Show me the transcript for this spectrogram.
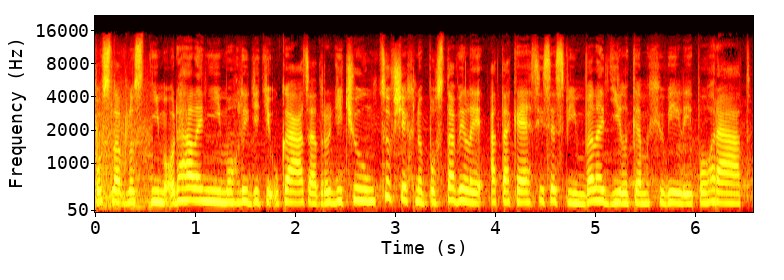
Po slavnostním odhalení mohli děti ukázat rodičům, co všechno postavili a také si se svým veledílkem chvíli pohrát.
